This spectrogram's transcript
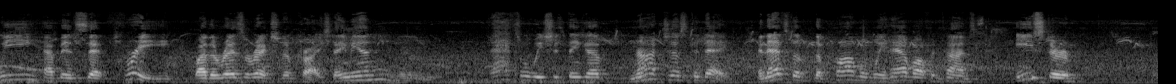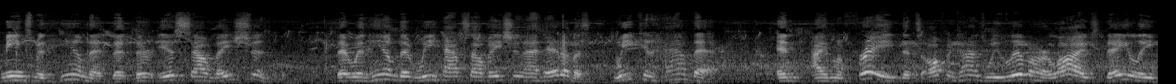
we have been set free by the resurrection of Christ. Amen? That's what we should think of, not just today. And that's the, the problem we have oftentimes. Easter means with Him that, that there is salvation. That with Him that we have salvation ahead of us. We can have that. And I'm afraid that oftentimes we live our lives daily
